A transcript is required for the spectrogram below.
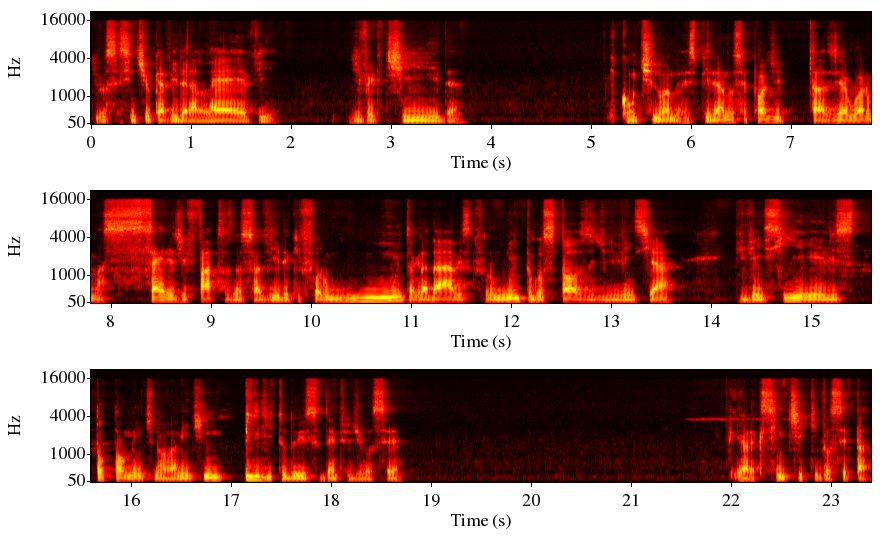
que você sentiu que a vida era leve, divertida. E continuando respirando, você pode trazer agora uma série de fatos na sua vida que foram muito agradáveis, que foram muito gostosos de vivenciar. Vivencie eles totalmente novamente empilhe tudo isso dentro de você. E a hora que sentir que você está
